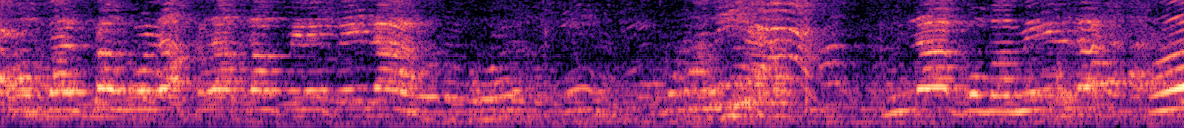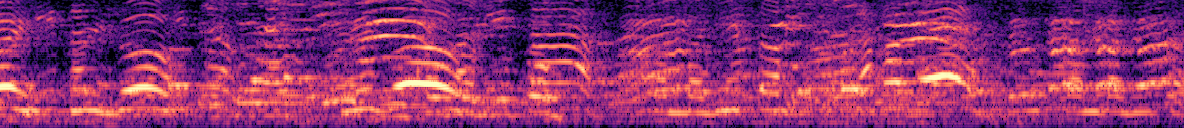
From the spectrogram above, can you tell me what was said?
Pambansang bulaklak ng Pilipinas. Na, gumamila. Hoy, Migo. Migo. Pambalita. Lakabe! Pambalita.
